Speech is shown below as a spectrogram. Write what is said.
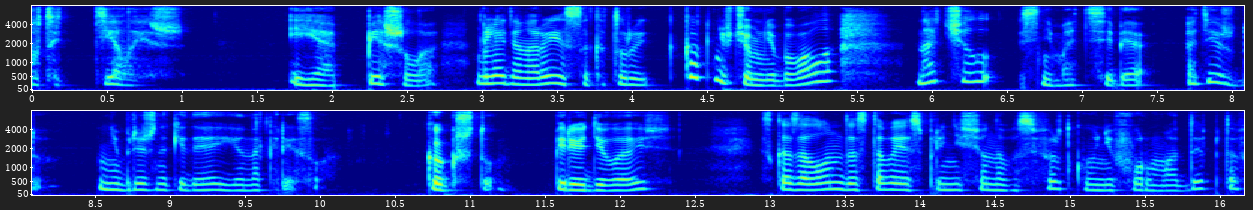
что ты делаешь?» И я опешила, глядя на Рейса, который, как ни в чем не бывало, начал снимать с себя одежду, небрежно кидая ее на кресло. «Как что? Переодеваюсь?» — сказал он, доставая с принесенного свертка униформу адептов,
